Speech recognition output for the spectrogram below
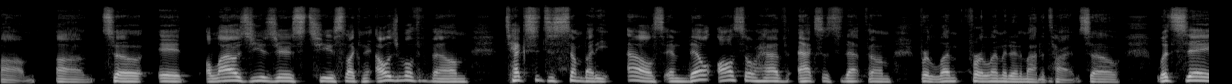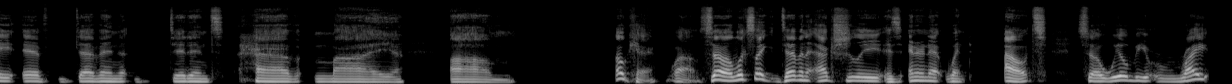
Um, um, so it allows users to select an eligible film, text it to somebody else, and they'll also have access to that film for lim- for a limited amount of time. So let's say if Devin didn't have my um Okay. Wow. So it looks like Devin actually his internet went out. So we'll be right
